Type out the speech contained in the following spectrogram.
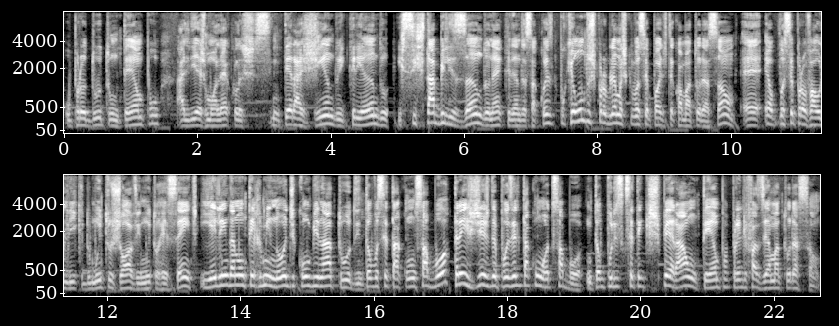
o produto um tempo, ali as moléculas interagindo e criando e se estabilizando, né? Criando essa coisa porque um dos problemas que você pode ter com a maturação é, é você provar o líquido muito jovem, muito recente, e ele ainda não terminou de combinar tudo. Então você tá com um sabor, três dias depois ele tá com outro sabor. Então por isso que você tem que esperar um tempo para ele fazer a maturação.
